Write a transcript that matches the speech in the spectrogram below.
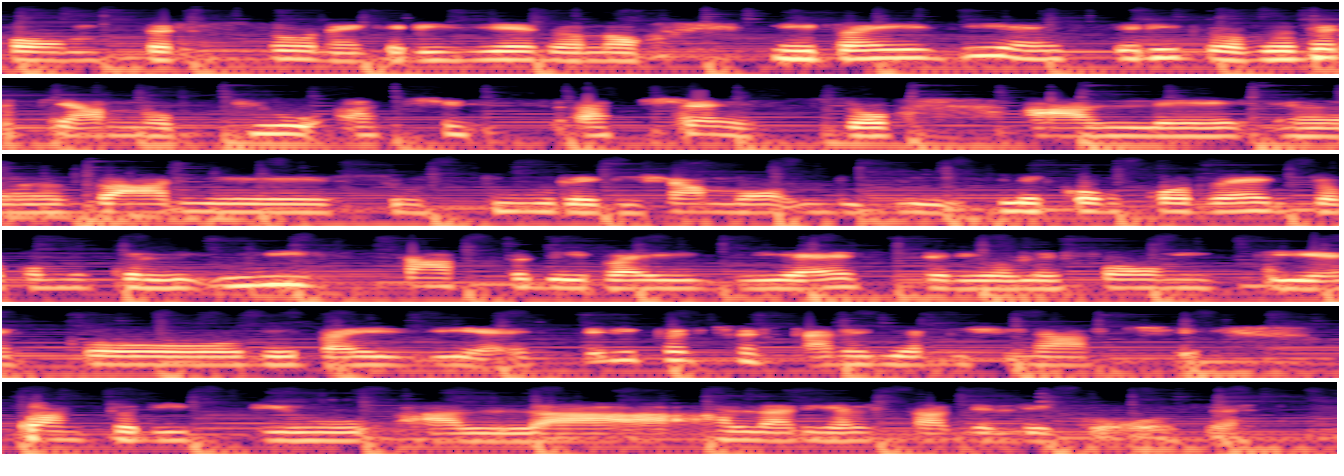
con persone che risiedono nei paesi esteri proprio perché hanno più accesso alle eh, varie strutture, diciamo le concorrenti o comunque l'Istat dei paesi esteri o le fonti ecco, dei paesi esteri per cercare di avvicinarci quanto di più alla, alla realtà delle cose.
